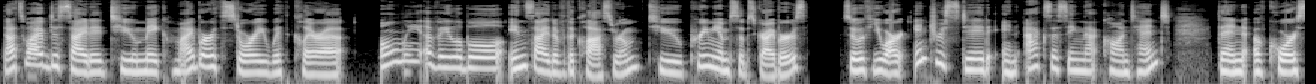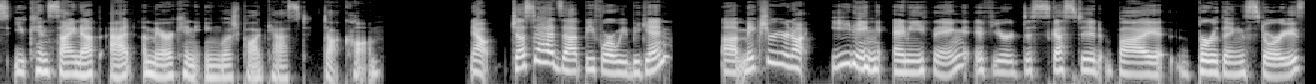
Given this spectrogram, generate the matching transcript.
That's why I've decided to make my birth story with Clara only available inside of the classroom to premium subscribers. So if you are interested in accessing that content, then of course you can sign up at AmericanEnglishPodcast.com. Now, just a heads up before we begin, uh, make sure you're not eating anything if you're disgusted by birthing stories,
